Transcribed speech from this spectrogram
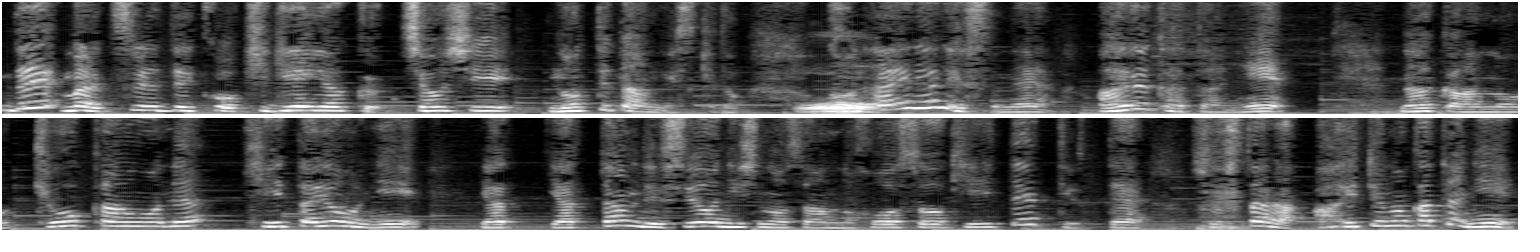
で、まあ、それでこう、機嫌よく調子乗ってたんですけど、この間ですね、ある方に、なんかあの、共感をね、聞いたように、や、やったんですよ、西野さんの放送を聞いてって言って、そしたら相手の方に、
